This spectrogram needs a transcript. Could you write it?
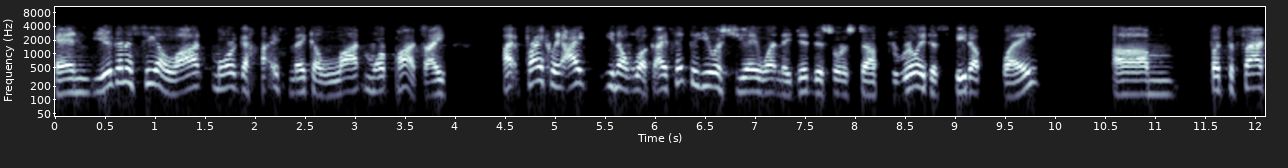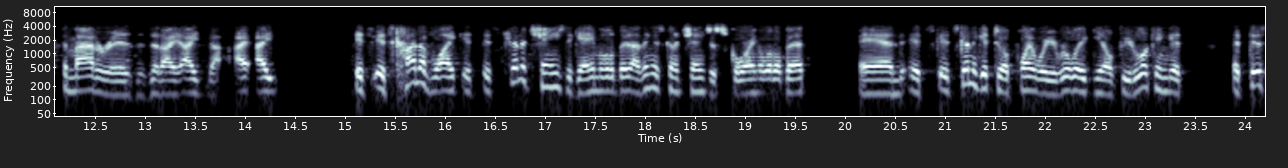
And you're going to see a lot more guys make a lot more putts. I, I, frankly, I, you know, look, I think the USGA when they did this sort of stuff to really to speed up play. Um, but the fact of the matter is, is that I, I, I, I it's, it's kind of like it, it's going to change the game a little bit. I think it's going to change the scoring a little bit. And it's it's going to get to a point where you really, you know, if you're looking at at this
